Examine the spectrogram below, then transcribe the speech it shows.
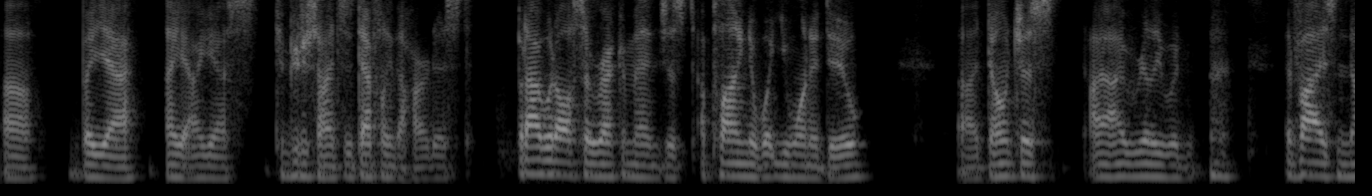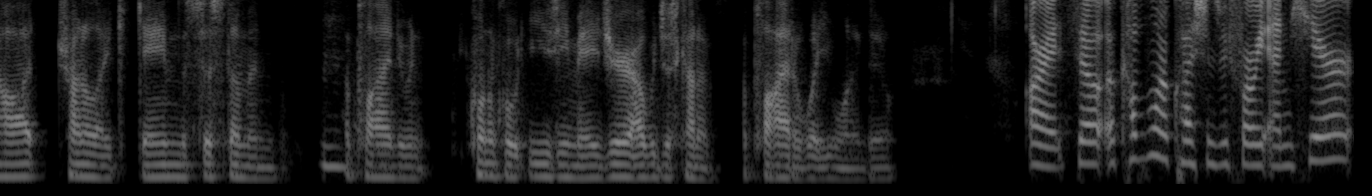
Uh, but yeah, I, I guess computer science is definitely the hardest. But I would also recommend just applying to what you want to do. Uh, don't just I, I really would advise not trying to like game the system and mm. apply into an quote unquote easy major. I would just kind of apply to what you want to do. All right. So a couple more questions before we end here.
